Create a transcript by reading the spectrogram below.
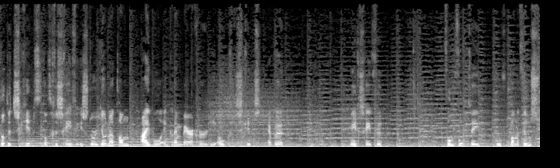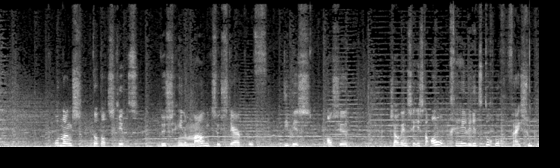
dat het script dat geschreven is door Jonathan Eibel en Glenn Berger, die ook scripts hebben meegeschreven van twee Kung Fu films. Ondanks dat dat script dus helemaal niet zo sterk of diep is als je zou wensen, is de algehele rit toch nog vrij soepel.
